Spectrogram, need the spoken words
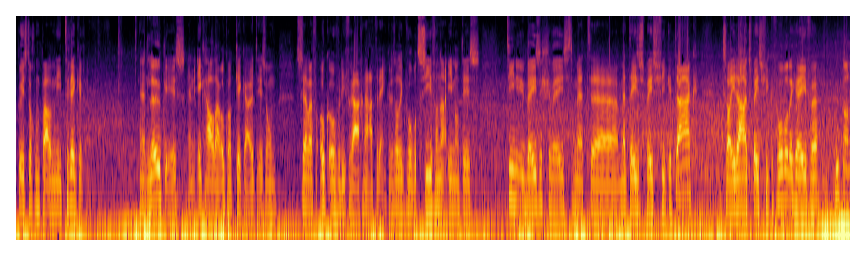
kun je ze toch op een bepaalde manier triggeren. En het leuke is, en ik haal daar ook wel kick uit, is om zelf ook over die vraag na te denken. Dus als ik bijvoorbeeld zie van nou, iemand is tien uur bezig geweest met, uh, met deze specifieke taak. Ik zal je dadelijk specifieke voorbeelden geven. Hoe, kan,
